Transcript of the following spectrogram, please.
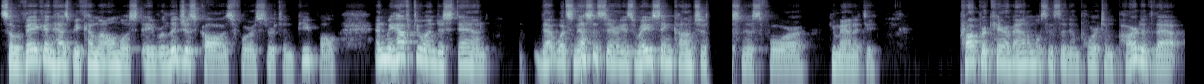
So vegan has become almost a religious cause for certain people. And we have to understand that what's necessary is raising consciousness for humanity. Proper care of animals is an important part of that,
